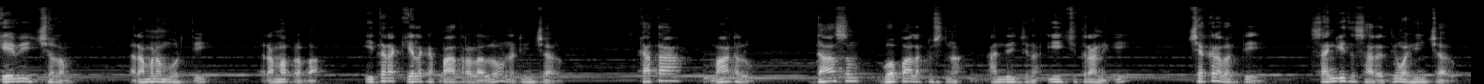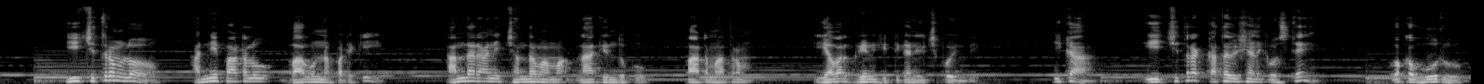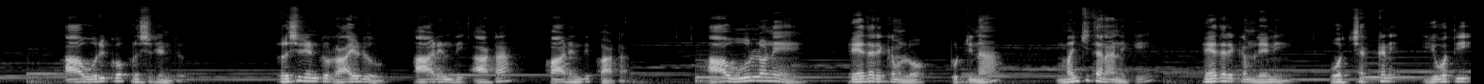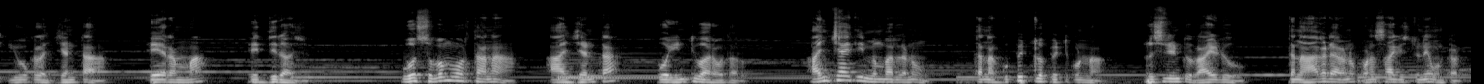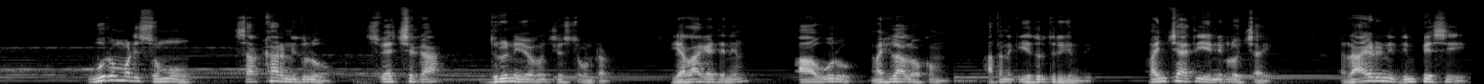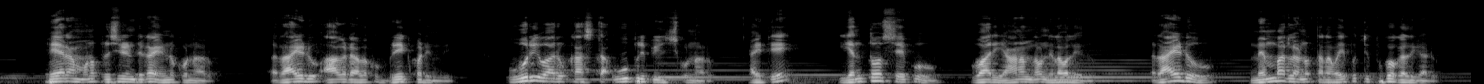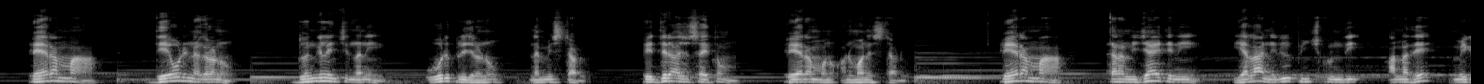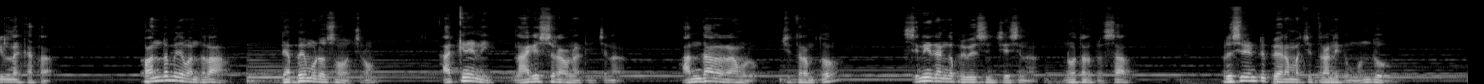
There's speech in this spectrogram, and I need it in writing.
కేవి చలం రమణమూర్తి రమప్రభ ఇతర కీలక పాత్రలలో నటించారు. కథ మాటలు దాసం గోపాలకృష్ణ అందించిన ఈ చిత్రానికి చక్రవర్తి సంగీత సారథ్యం వహించారు. ఈ చిత్రంలో అన్ని పాటలు బాగున్నప్పటికీ అందరాని చందమామ నాకెందుకు పాట మాత్రం ఎవర్ గ్రీన్ హిట్గా నిలిచిపోయింది. ఇక ఈ చిత్ర కథ విషయానికి వస్తే ఒక ఊరు ఆ ఊరికో ప్రెసిడెంట్. ప్రెసిడెంట్ రాయుడు ఆడింది ఆట పాడింది పాట. ఆ ఊళ్ళోనే పేదరికంలో పుట్టిన మంచితనానికి పేదరికం లేని ఓ చక్కని యువతి యువకుల జంట పేరమ్మ పెద్దిరాజు. ఓ శుభముహూర్తాన ఆ జంట ఓ ఇంటివారవుతారు. పంచాయతీ మెంబర్లను తన గుప్పిట్లో పెట్టుకున్న ప్రెసిడెంట్ రాయుడు తన ఆగడాలను కొనసాగిస్తూనే ఉంటాడు. ఊరుమ్మడి సొమ్ము సర్కారు నిధులు స్వేచ్ఛగా దుర్వినియోగం చేస్తూ ఉంటాడు. ఎలాగైతేనేం ఆ ఊరు మహిళా లోకం అతనికి ఎదురు తిరిగింది. పంచాయతీ ఎన్నికలు వచ్చాయి. రాయుడిని దింపేసి పేరమ్మను ప్రెసిడెంట్గా ఎన్నుకున్నారు. రాయుడు ఆగడాలకు బ్రేక్ పడింది. ఊరి వారు కాస్త ఊపిరి పీల్చుకున్నారు. అయితే ఎంతోసేపు వారి ఆనందం నిలవలేదు. రాయుడు మెంబర్లను తన వైపు తిప్పుకోగలిగాడు. పేరమ్మ దేవుడి నగలను దొంగిలించిందని ఊరి ప్రజలను నమ్మిస్తాడు. పెద్దిరాజు సైతం పేరమ్మను అనుమానిస్తాడు. పేరమ్మ తన నిజాయితీని ఎలా నిరూపించుకుంది అన్నదే మిగిలిన కథ. పంతొమ్మిది వందల డెబ్బై మూడవ సంవత్సరం అక్కినేని నాగేశ్వరరావు నటించిన అందాల రాముడు చిత్రంతో సినీ రంగ ప్రవేశం చేసిన నూతన ప్రసాద్ ప్రెసిడెంట్ పేరమ్మ చిత్రానికి ముందు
